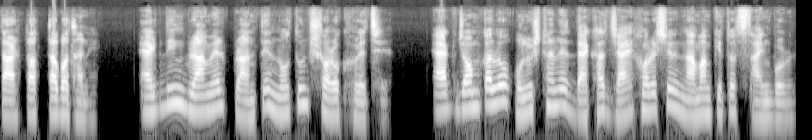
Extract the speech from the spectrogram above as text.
তার তত্ত্বাবধানে। একদিন গ্রামের প্রান্তে নতুন সড়ক হয়েছে। এক জমকালো অনুষ্ঠানে দেখা যায় হরেশের নামাঙ্কিত সাইনবোর্ড।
